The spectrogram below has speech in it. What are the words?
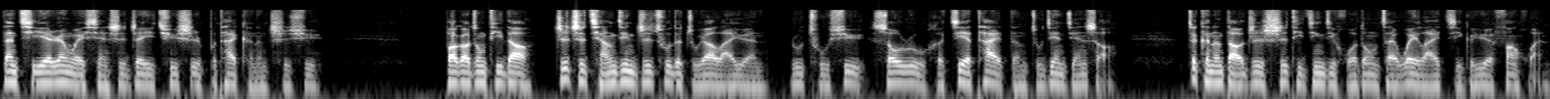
但企业认为显示这一趋势不太可能持续。报告中提到，支持强劲支出的主要来源，如储蓄、收入和借贷等，逐渐减少，这可能导致实体经济活动在未来几个月放缓。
